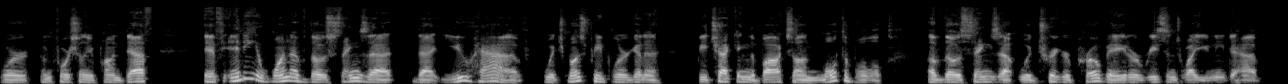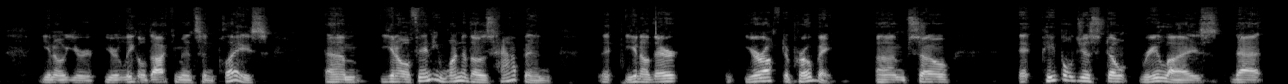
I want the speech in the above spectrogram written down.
or unfortunately upon death if any one of those things that that you have which most people are going to be checking the box on multiple of those things that would trigger probate or reasons why you need to have you know your your legal documents in place um you know if any one of those happen eh, you know they're you're off to probate. Um so it, people just don't realize that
